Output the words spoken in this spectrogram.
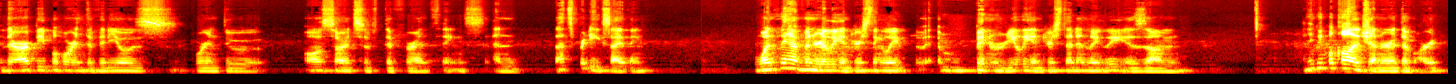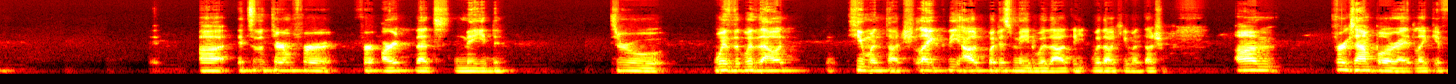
there are people who are into videos, who are into all sorts of different things, and that's pretty exciting. One thing I've been really interestingly been really interested in lately is um, I think people call it generative art. Uh, it's the term for for art that's made through with without human touch. Like the output is made without the without human touch. Um, for example, right, like if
